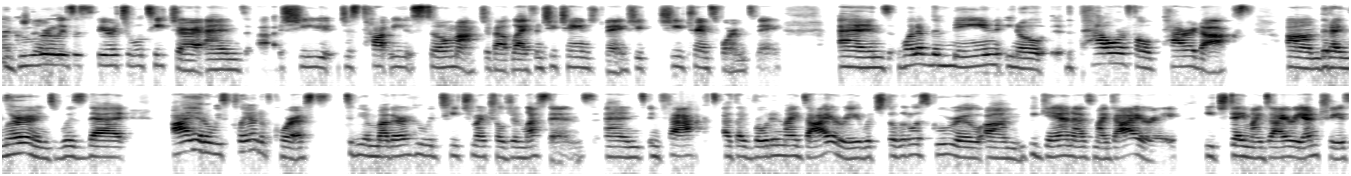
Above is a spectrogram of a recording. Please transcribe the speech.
The guru is a spiritual teacher, and uh, she just taught me so much about life, and she changed me. She she transformed me. And one of the main, you know, the powerful paradox um, that I learned was that I had always planned, of course, to be a mother who would teach my children lessons. And in fact, as I wrote in my diary, which the littlest guru um, began as my diary, each day my diary entries,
